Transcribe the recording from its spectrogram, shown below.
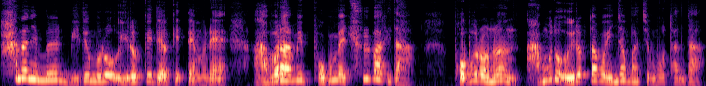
하나님을 믿음으로 의롭게 되었기 때문에 아브라함이 복음의 출발이다. 법으로는 아무도 의롭다고 인정받지 못한다.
